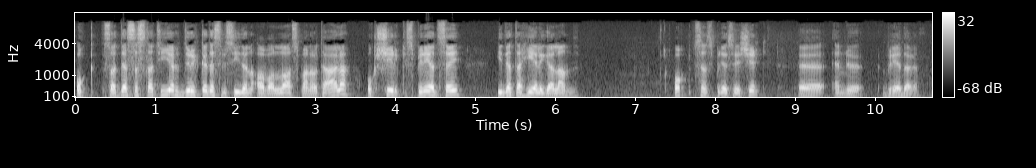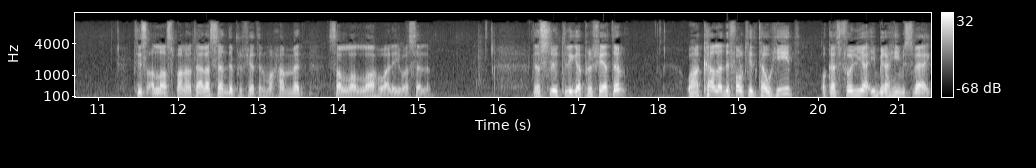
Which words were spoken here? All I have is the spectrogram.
Och så att dessa statyer dyrkades vid sidan av Allah subhanahu wa ta'ala och kyrk spred sig i detta heliga land. Och sen spred sig kyrk eh, ännu bredare. Tills Allah subhanahu wa ta'ala sände profeten Muhammed sallallahu alaihi wasallam. Den slutliga profeten och han kallade folk till Tawhid och att följa Ibrahims väg.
